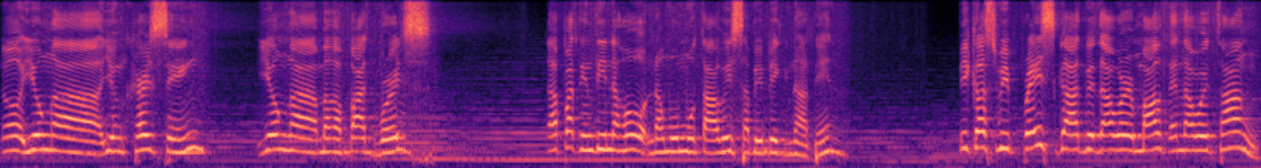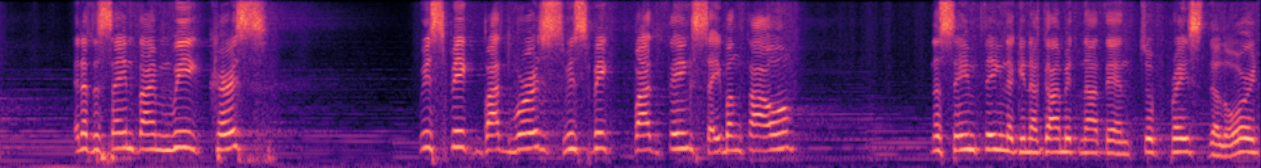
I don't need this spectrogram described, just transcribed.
no, yung, ah, yung cursing, yung ah, mga bad words, dapat hindi na ho namumutawi sa bibig natin. Because we praise God with our mouth and our tongue. And at the same time, we curse, we speak bad words, we speak bad things sa ibang tao, na same thing na ginagamit natin to praise the Lord.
